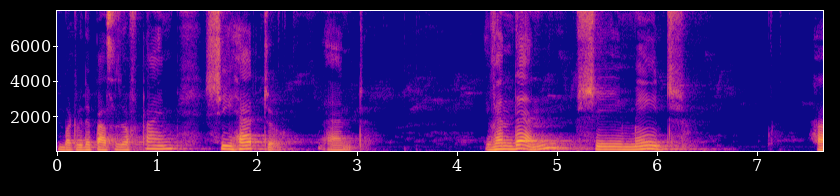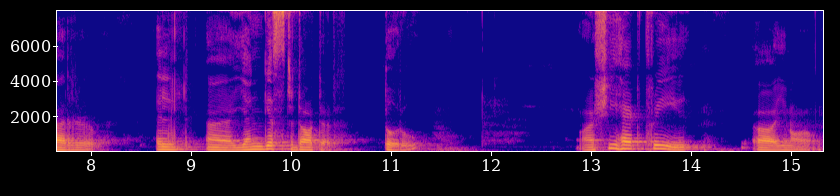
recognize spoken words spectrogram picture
But with the passage of time, she had to. And even then, she made her uh, youngest daughter, Toru. Uh, she had three, uh, you know,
